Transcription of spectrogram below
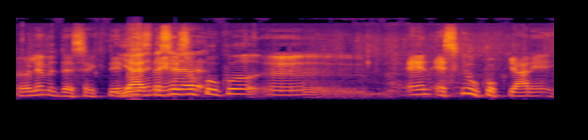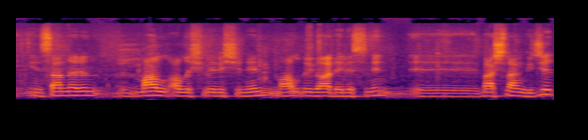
öyle mi desek? Deniz, Yani mesela- deniz hukuku e, en eski hukuk. Yani insanların mal alışverişinin, mal mübadelesinin e, başlangıcı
